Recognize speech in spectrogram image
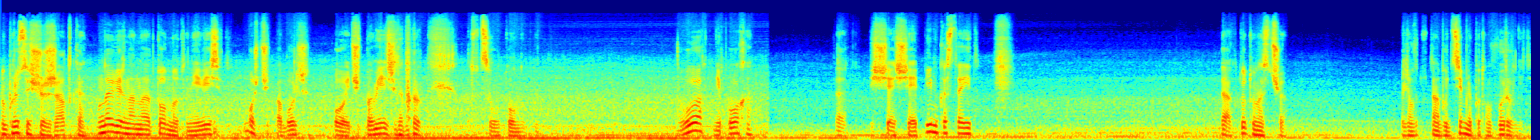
Ну, плюс еще жатко. Ну, наверное, на тонну-то не весит. Может, чуть побольше. Ой, чуть поменьше, наоборот. А тут целую тонну. О, неплохо. Так, пищащая пимка стоит. Так, тут у нас что? Блин, вот тут надо будет землю потом выровнять.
